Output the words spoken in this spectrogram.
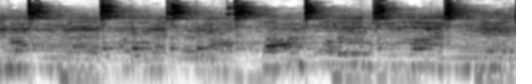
Thank you.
